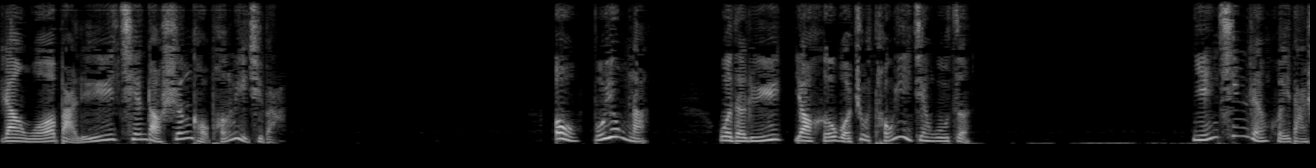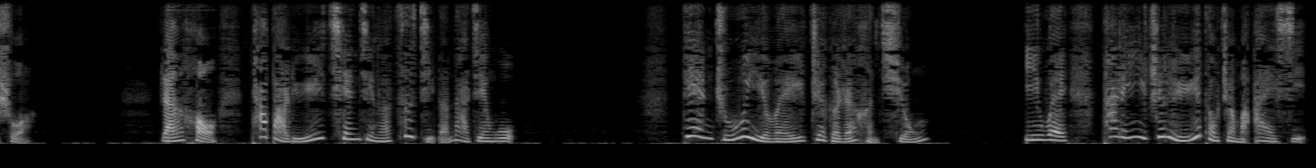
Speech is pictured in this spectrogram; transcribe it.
让我把驴牵到牲口棚里去吧。”哦，不用了，我的驴要和我住同一间屋子。年轻人回答说。然后他把驴牵进了自己的那间屋。店主以为这个人很穷，因为他连一只驴都这么爱惜。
